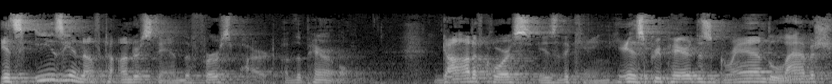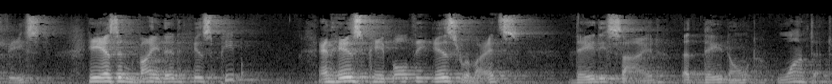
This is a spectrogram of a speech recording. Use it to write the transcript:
it's easy enough to understand the first part of the parable. God, of course, is the king. He has prepared this grand, lavish feast. He has invited his people. And his people, the Israelites, they decide that they don't want it.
